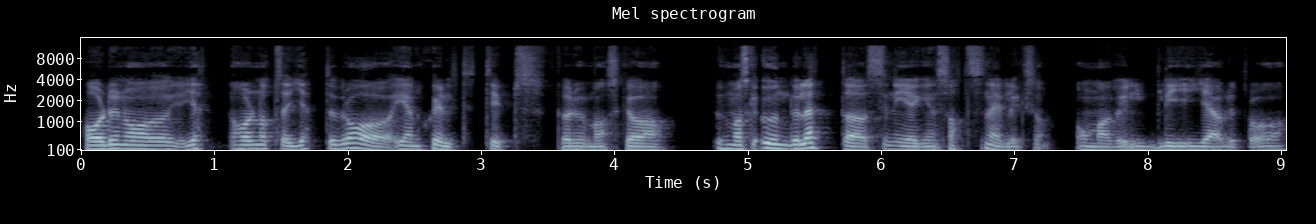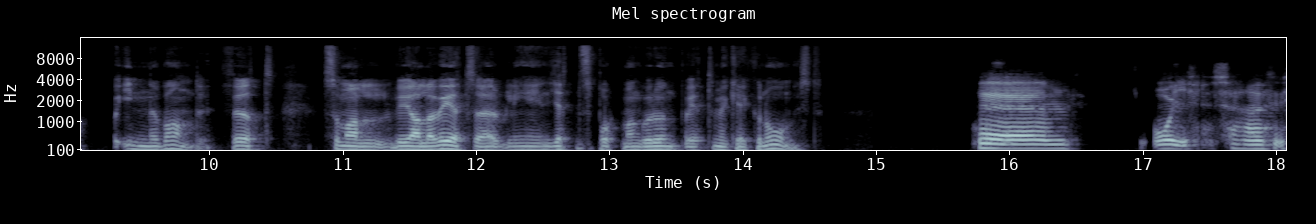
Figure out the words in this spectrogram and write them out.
Har du något, har du något så jättebra enskilt tips för hur man ska, hur man ska underlätta sin egen satsning liksom? Om man vill bli jävligt bra på innebandy. För att som all, vi alla vet så är det väl ingen jättesport man går runt på jättemycket ekonomiskt. Um, oj, så här,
